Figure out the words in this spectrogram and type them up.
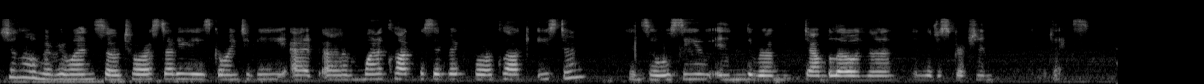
Shalom, everyone. So Torah study is going to be at um, 1 o'clock Pacific, 4 o'clock Eastern. And so we'll see you in the room down below in the in the description. Thanks.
